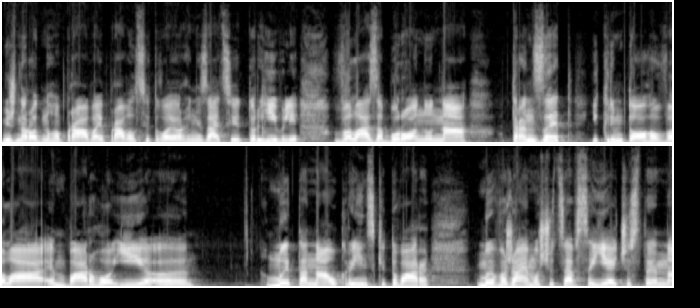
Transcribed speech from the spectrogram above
міжнародного права і правил світової організації торгівлі, ввела заборону на транзит і крім того, ввела ембарго і. Е, Мита на українські товари. Ми вважаємо, що це все є частина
